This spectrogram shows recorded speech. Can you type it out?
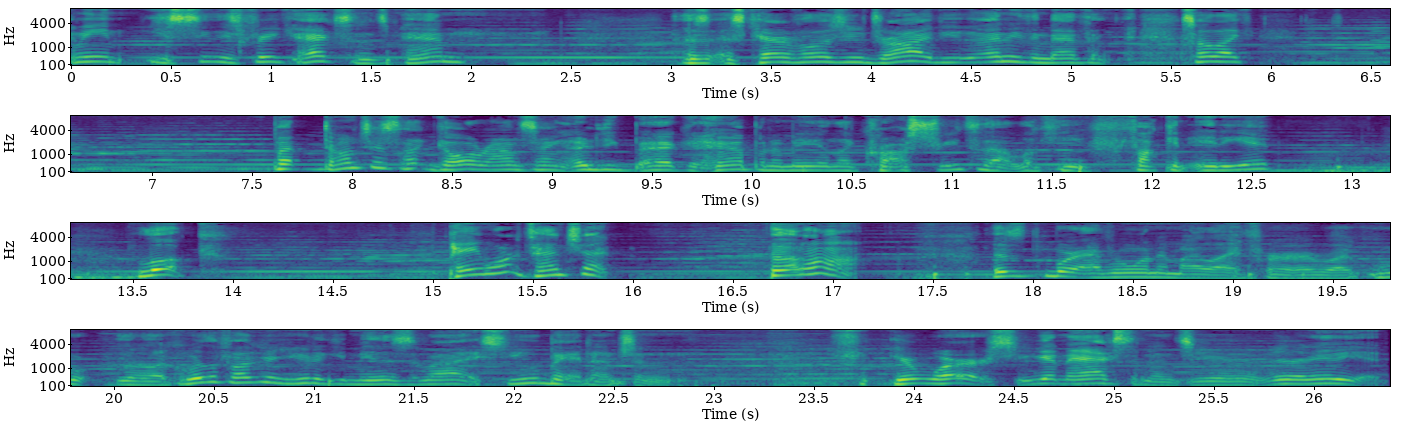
I mean, you see these freak accidents, man as, as careful as you drive, you anything bad thing. So like, but don't just like go around saying anything bad could happen to me and like cross streets without looking. You fucking idiot. Look, pay more attention. This is where everyone in my life are like, they're like, who the fuck are you to give me this advice? You pay attention. You're worse. You're getting accidents. You're you're an idiot.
